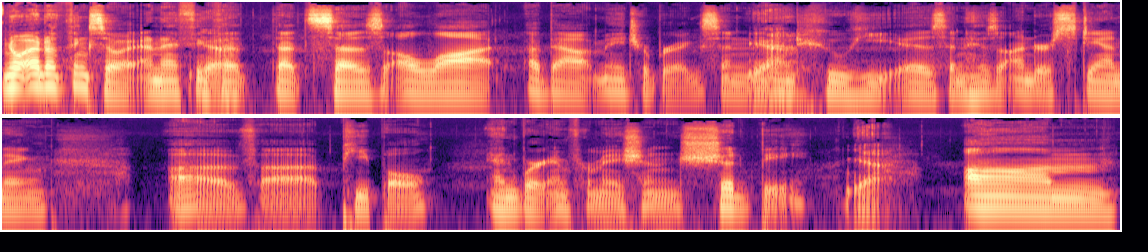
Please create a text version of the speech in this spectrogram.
No, I don't think so. And I think Yeah. that that says a lot about Major Briggs and, Yeah. and who he is and his understanding of uh, people and where information should be. Yeah. Um,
